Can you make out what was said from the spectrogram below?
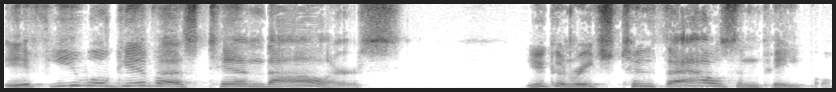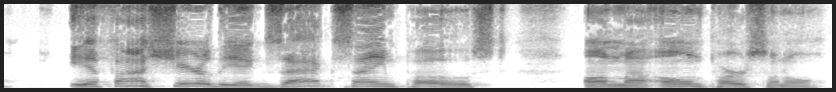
if you will give us $10, you can reach 2,000 people. If I share the exact same post on my own personal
